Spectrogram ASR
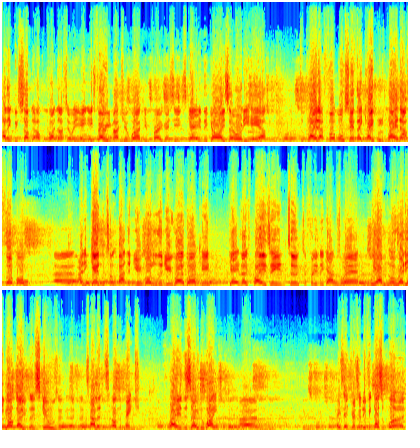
I think we've summed it up quite nicely. It's very much a work in progress. It's getting the guys that are already here to play that football, see if they're capable of playing that football. Uh, and again, we talk about the new model, the new way of working, getting those players in to, to fill in the gaps where we haven't already got those, those skills and, and, and talents on the pitch, playing the zone away. Um, it's interesting. If it doesn't work,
